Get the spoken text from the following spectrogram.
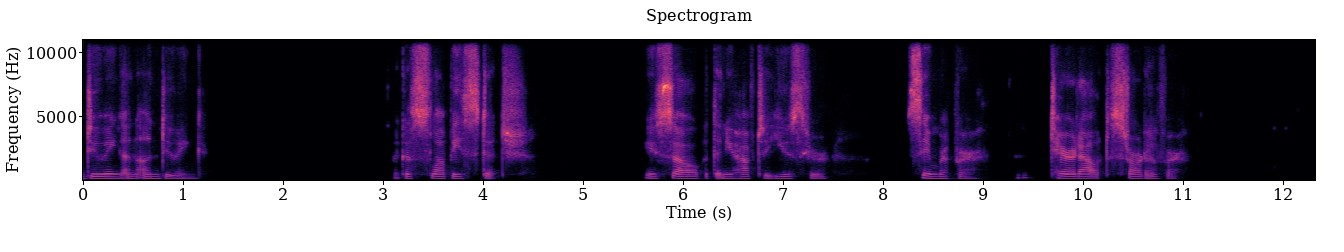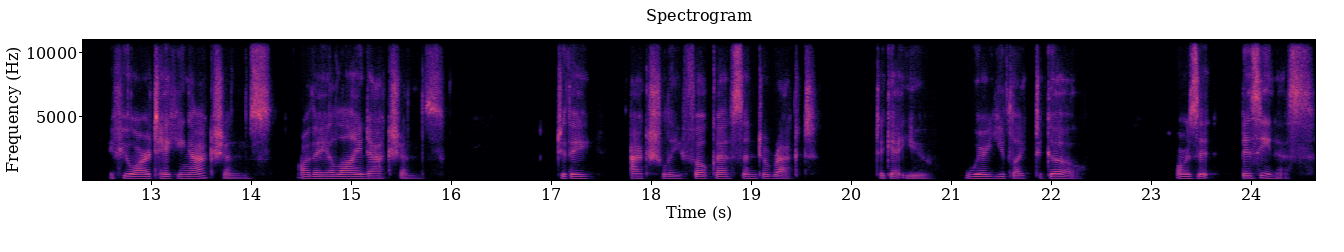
doing and undoing, like a sloppy stitch. You sew, but then you have to use your seam ripper, tear it out, start over. If you are taking actions, are they aligned actions? Do they actually focus and direct to get you where you'd like to go? Or is it busyness?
